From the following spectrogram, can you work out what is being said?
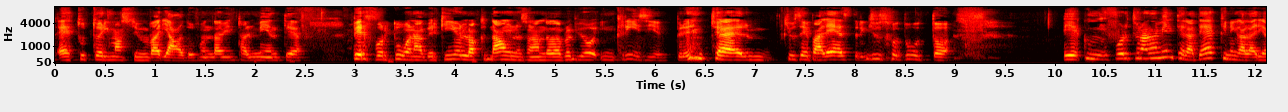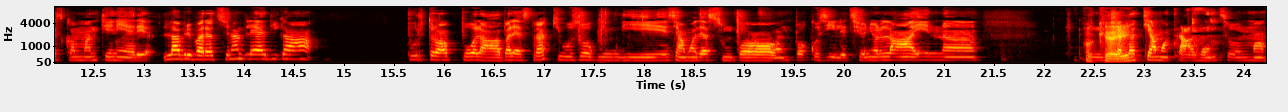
è tutto rimasto invariato fondamentalmente. Per fortuna, perché io in lockdown sono andata proprio in crisi, cioè chiuse palestre, chiuso tutto. E quindi fortunatamente la tecnica la riesco a mantenere. La preparazione atletica purtroppo la palestra ha chiuso, quindi siamo adesso un po', un po così, lezioni online, okay. ci adattiamo a casa, insomma.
